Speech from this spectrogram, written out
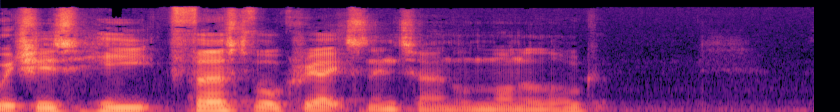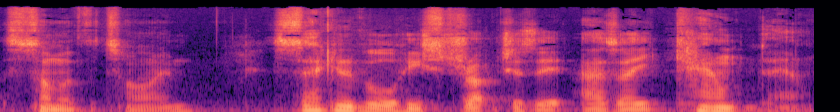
which is he, first of all, creates an internal monologue some of the time. Second of all, he structures it as a countdown,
